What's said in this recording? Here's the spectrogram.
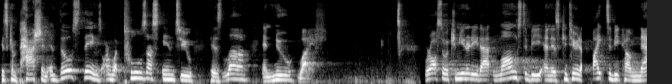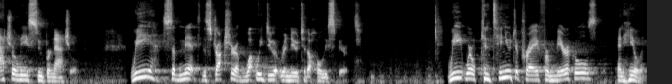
his compassion. And those things are what pulls us into his love and new life. We're also a community that longs to be and is continuing to fight to become naturally supernatural. We submit the structure of what we do at Renew to the Holy Spirit. We will continue to pray for miracles and healing.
